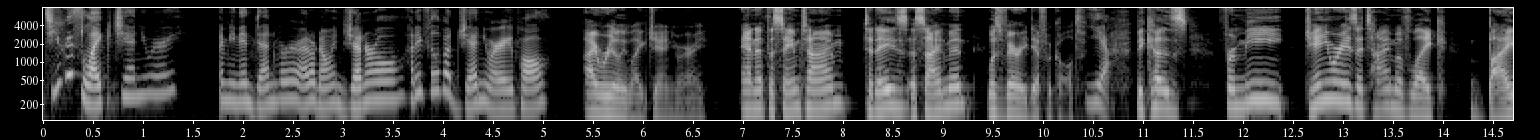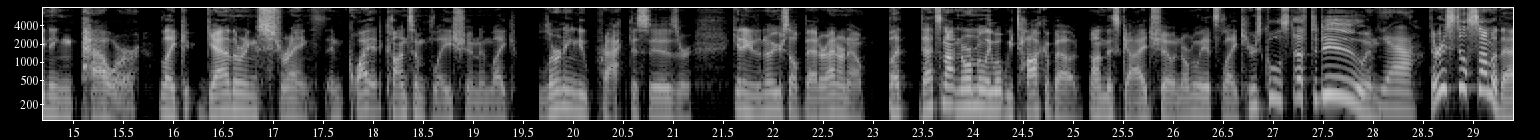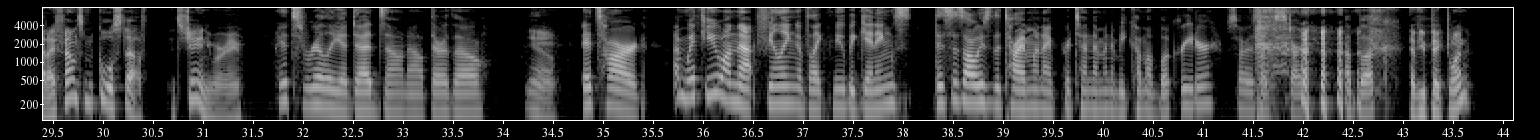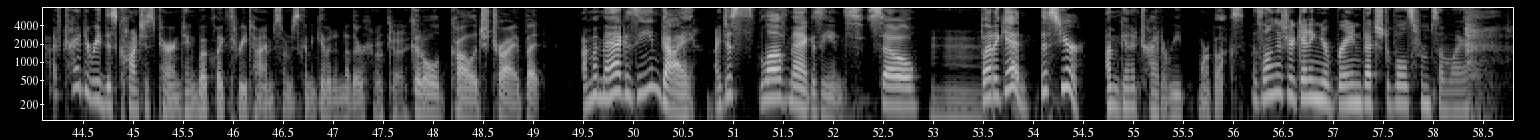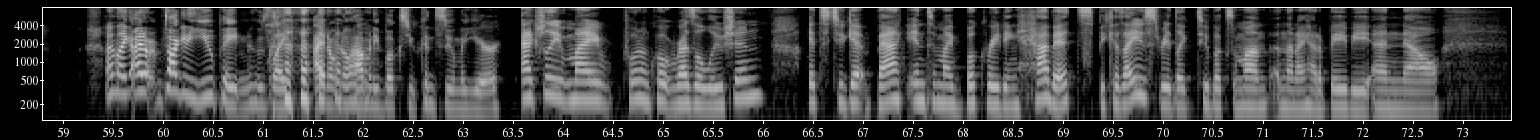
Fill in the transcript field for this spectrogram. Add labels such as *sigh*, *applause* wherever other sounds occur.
Do you guys like January? I mean, in Denver, I don't know, in general. How do you feel about January, Paul? I really like January. And at the same time, today's assignment was very difficult Yeah. because for me, January is a time of like biding power, like gathering strength and quiet contemplation and like learning new practices or getting to know yourself better. I don't know. But that's not normally what we talk about on this guide show. Normally it's like, here's cool stuff to do. And Yeah. there is still some of that. I found some cool stuff. It's January. It's really a dead zone out there, though. Yeah. It's hard. I'm with you on that feeling of like new beginnings. This is always the time when I pretend I'm going to become a book reader. So I was like start *laughs* a book. Have you picked one? I've tried to read this conscious parenting book like three times. So I'm just going to give it another Okay. good old college try. But I'm a magazine guy. I just love magazines. So, Mhm. but again, this year, I'm going to try to read more books. As long as you're getting your brain vegetables from somewhere. *laughs* I'm like, I don't, I'm talking to you, Peyton, who's like, I don't know how many *laughs* books you consume a year. Actually, my quote unquote resolution, it's to get back into my book reading habits because I used to read like two books a month and then I had a baby and now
